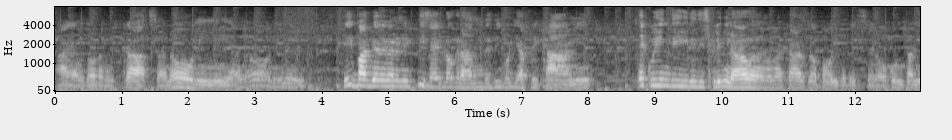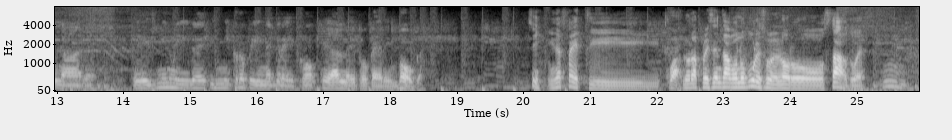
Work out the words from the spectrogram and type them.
Ah, autonomi, cazzo, anonimi, anonimi. Che i barbi avevano il pisello grande, tipo gli africani. E quindi li discriminavano a caso poi potessero contaminare e sminuire il micropene greco che all'epoca era in voga. Sì, in effetti lo rappresentavano pure sulle loro statue. Mm.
